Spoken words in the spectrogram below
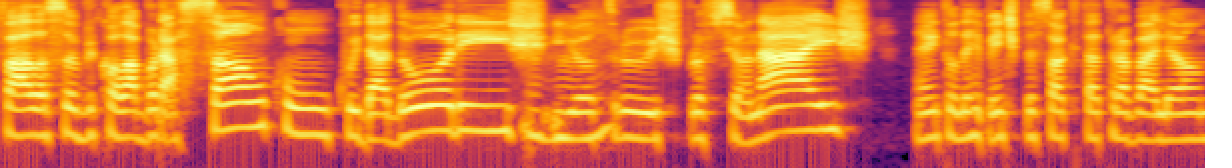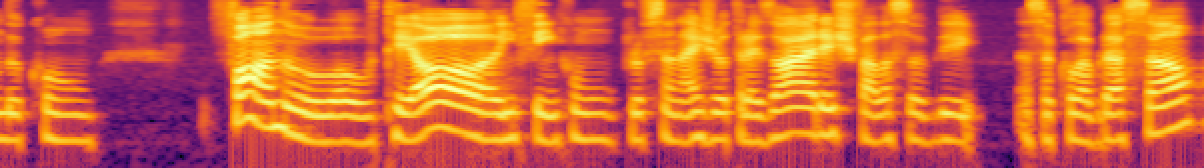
fala sobre colaboração com cuidadores uhum. e outros profissionais. Né? Então, de repente, o pessoal que está trabalhando com fono ou TO, enfim, com profissionais de outras áreas, fala sobre essa colaboração.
